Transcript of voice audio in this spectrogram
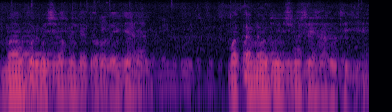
મા ઉપર વિશ્વા મિલે દોરો લઈ જાય મકાનનું જે ઇસ્યુ છે સારું થઈ જાય.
